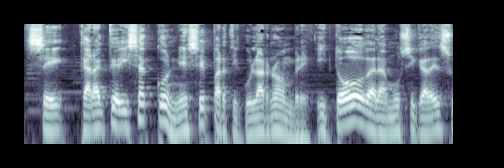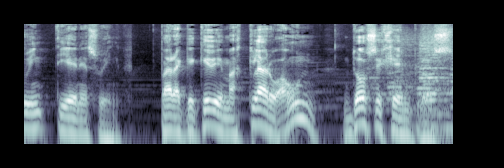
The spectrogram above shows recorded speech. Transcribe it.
se caracteriza con ese particular nombre y toda la música del swing tiene swing. Para que quede más claro aún, dos ejemplos.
